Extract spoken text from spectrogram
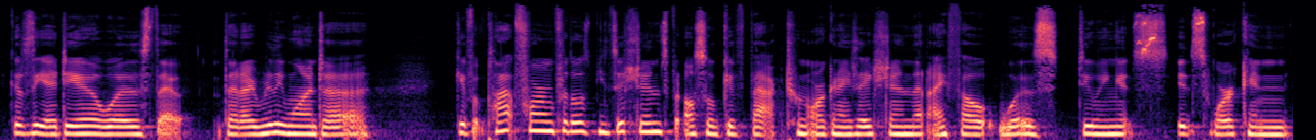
because the idea was that that I really wanted to give a platform for those musicians, but also give back to an organization that I felt was doing its its work in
